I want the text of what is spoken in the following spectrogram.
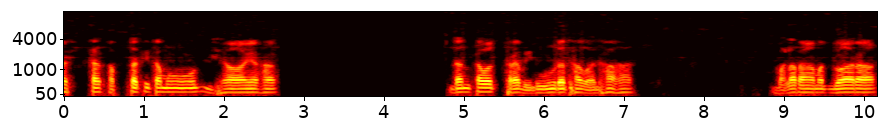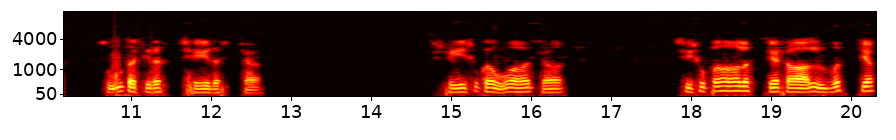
अष्टसप्ततितमोऽध्यायः दन्तवक्त्रविदूरथवधः। बलरामद्वारा सूतशिरश्छेदश्च श्रीशुक उवाच। शिशुपालस्य शाल्वस्य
